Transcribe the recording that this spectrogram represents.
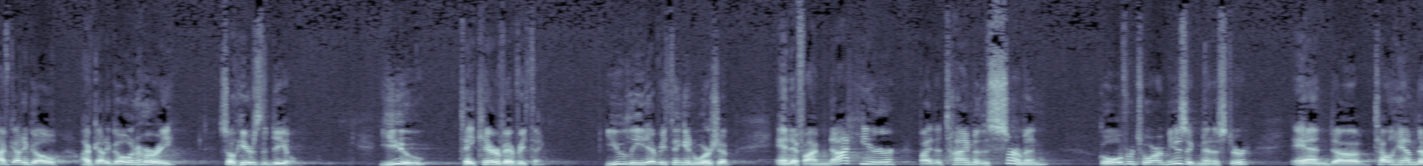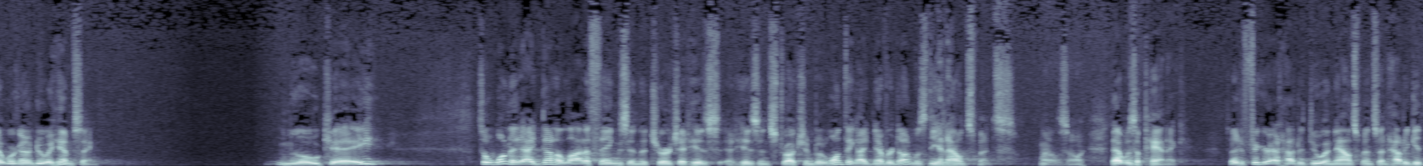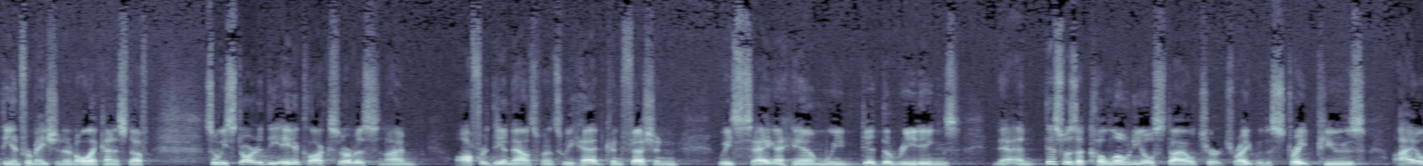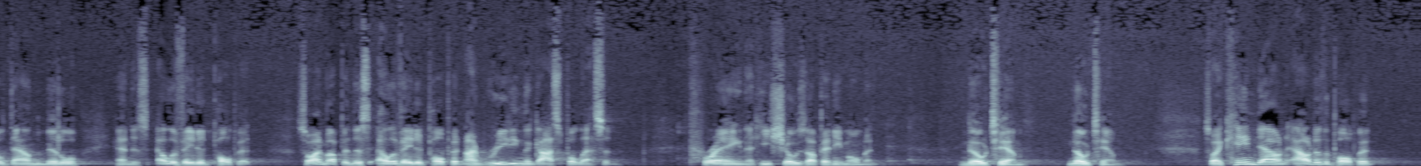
I've got to go. I've got to go in a hurry. So here's the deal you take care of everything, you lead everything in worship. And if I'm not here by the time of the sermon, go over to our music minister and uh, tell him that we're going to do a hymn sing. Okay. So one, I'd done a lot of things in the church at his at his instruction, but one thing I'd never done was the announcements. Well, so that was a panic. So I had to figure out how to do announcements and how to get the information and all that kind of stuff. So we started the 8 o'clock service, and I offered the announcements. We had confession. We sang a hymn. We did the readings. And this was a colonial style church, right, with the straight pews, aisle down the middle, and this elevated pulpit. So I'm up in this elevated pulpit and I'm reading the gospel lesson, praying that he shows up any moment. No Tim. No Tim. So I came down out of the pulpit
